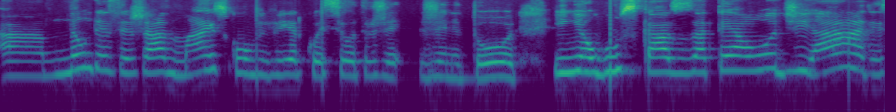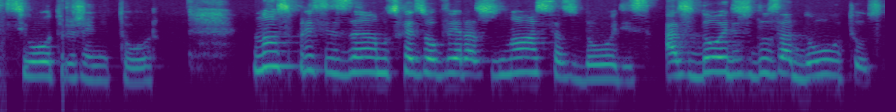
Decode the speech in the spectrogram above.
a não desejar mais conviver com esse outro genitor, e em alguns casos até a odiar esse outro genitor. Nós precisamos resolver as nossas dores, as dores dos adultos.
